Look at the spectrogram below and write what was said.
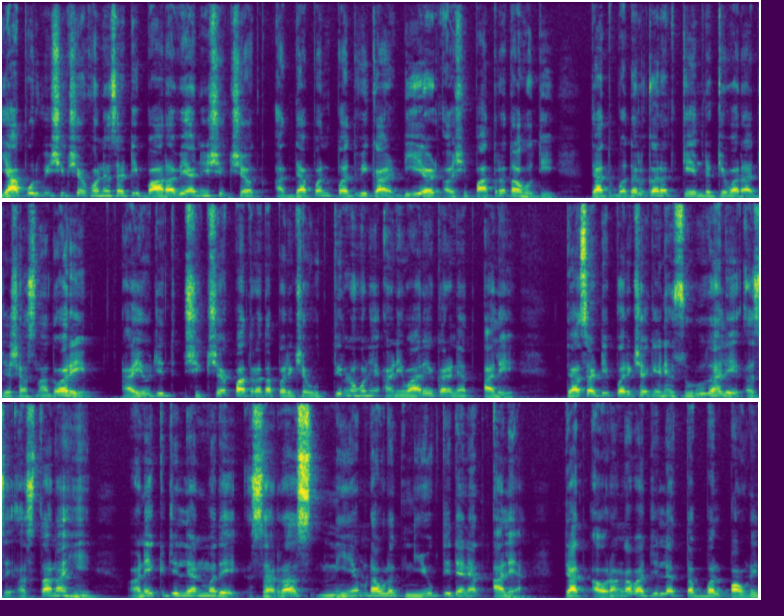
यापूर्वी शिक्षक होण्यासाठी बारावी आणि शिक्षक अध्यापन पदविका डी एड अशी पात्रता होती. त्यात बदल करत केंद्र किंवा राज्य शासनाद्वारे आयोजित शिक्षक पात्रता परीक्षा उत्तीर्ण होणे अनिवार्य करण्यात आले. त्यासाठी परीक्षा घेणे सुरू झाले असे असतानाही अनेक जिल्ह्यांमध्ये सर्रास नियम डावलत नियुक्ती देण्यात आल्या. त्यात औरंगाबाद जिल्ह्यात तब्बल पावणे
